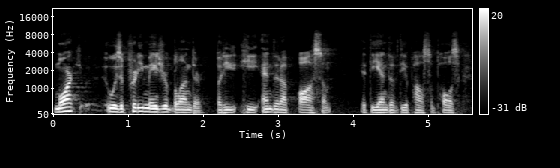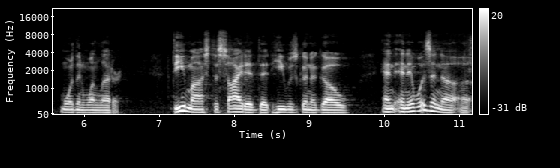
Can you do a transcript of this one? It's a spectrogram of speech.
Mark was a pretty major blunder, but he, he ended up awesome at the end of the Apostle Paul's more than one letter. Demas decided that he was going to go, and, and it wasn't a,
